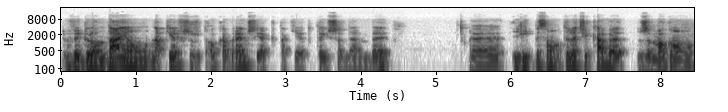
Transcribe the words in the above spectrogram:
wyglądają na pierwszy rzut oka wręcz jak takie tutejsze dęby. E, lipy są o tyle ciekawe, że mogą,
